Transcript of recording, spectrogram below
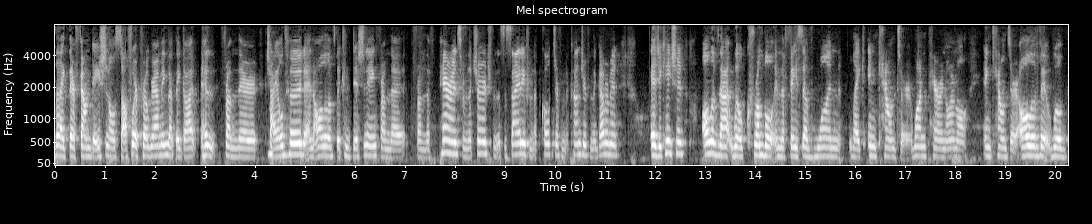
like their foundational software programming that they got from their childhood and all of the conditioning from the from the parents from the church from the society from the culture from the country from the government education all of that will crumble in the face of one like encounter one paranormal encounter. All of it will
